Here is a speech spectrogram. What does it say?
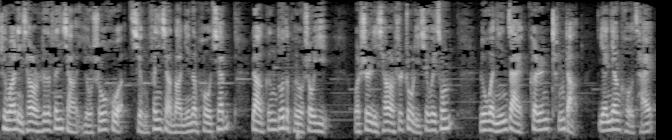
听完李强老师的分享，有收获，请分享到您的朋友圈，让更多的朋友受益。我是李强老师助理谢慧松。如果您在个人成长、演讲口才、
